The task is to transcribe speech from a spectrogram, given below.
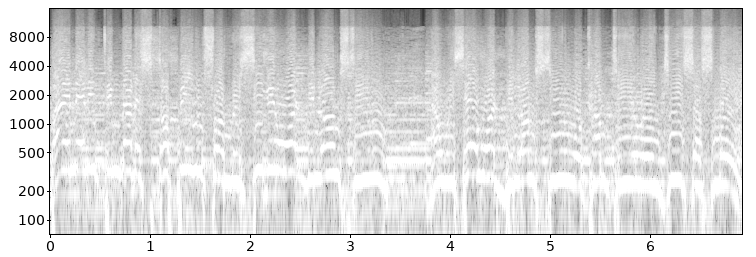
bind anything that is stopping you from receiving what belongs to you and we say what belongs to you will come to you in jesus name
